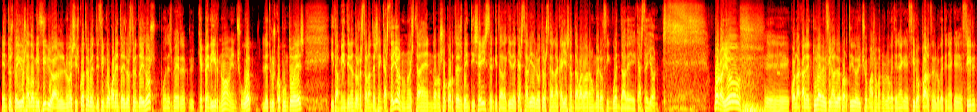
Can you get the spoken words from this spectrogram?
en tus pedidos a domicilio al 964 25 42 32, puedes ver qué pedir ¿no? en su web, letrusco.es, y también tienen dos restaurantes en Castellón, uno está en Donoso Cortés 26, cerquita de aquí de Castalia, y el otro está en la calle Santa Bárbara número 50 de Castellón. Bueno, yo eh, con la calentura del final del partido he dicho más o menos lo que tenía que decir o parte de lo que tenía que decir.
